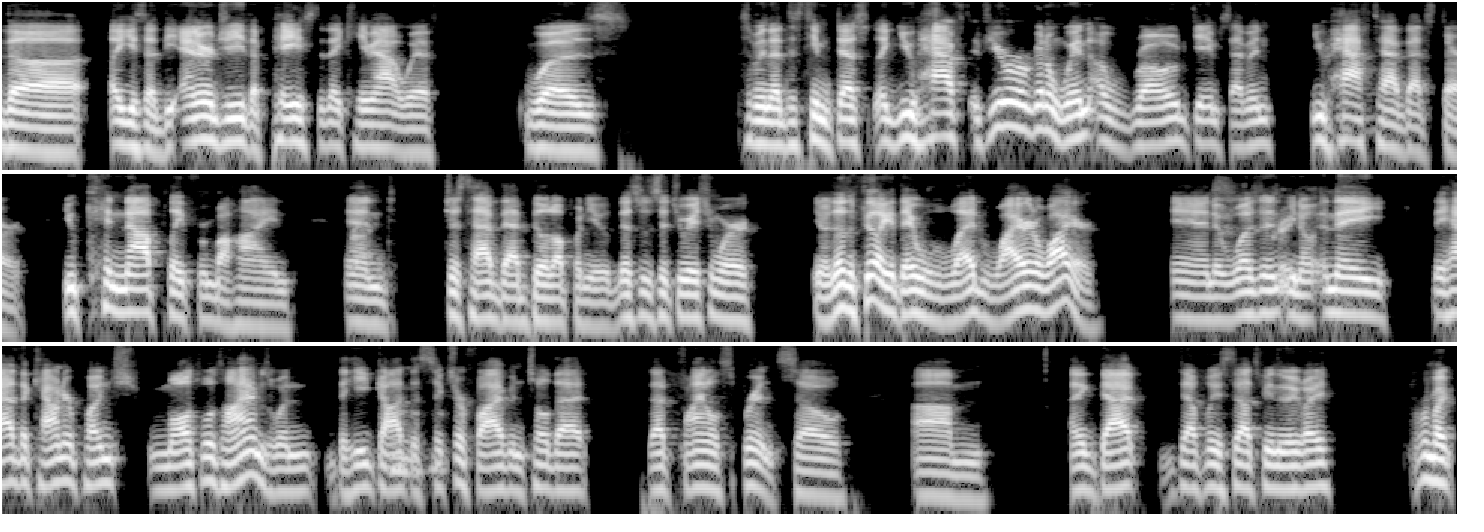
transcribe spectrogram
the like you said, the energy, the pace that they came out with was something that this team does. Like you have, if you were going to win a road game seven, you have to have that start. You cannot play from behind and just have that build up on you. This was a situation where you know it doesn't feel like they were led wire to wire, and it wasn't you know, and they they had the counter punch multiple times when the Heat got mm-hmm. to six or five until that that final sprint. So um, I think that definitely to me in the big way. From a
